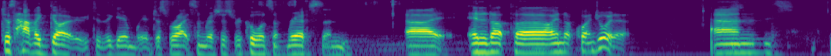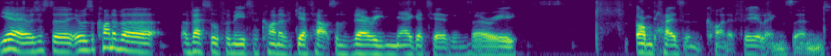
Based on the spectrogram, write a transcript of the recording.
just have a go to begin with, just write some riffs, just record some riffs, and uh, ended up uh, I ended up quite enjoyed it and yeah, it was just a it was a kind of a, a vessel for me to kind of get out some very negative and very unpleasant kind of feelings and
